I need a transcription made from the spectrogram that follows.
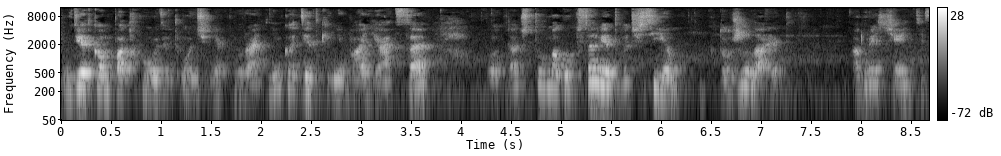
К деткам подходит очень аккуратненько, детки не боятся. Вот, так что могу посоветовать всем, кто желает. Обращайтесь.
